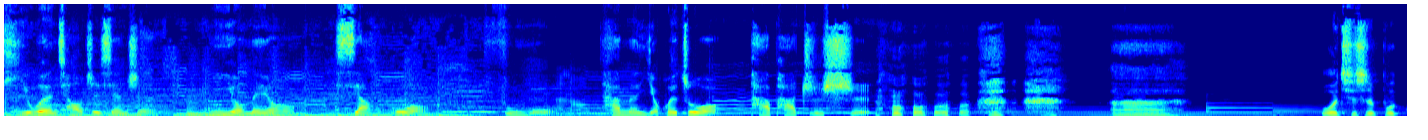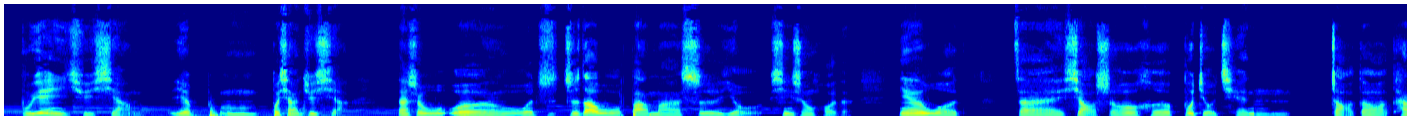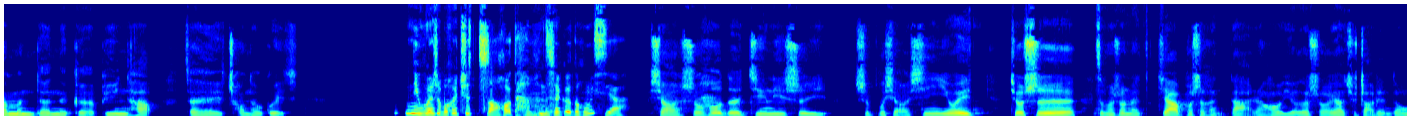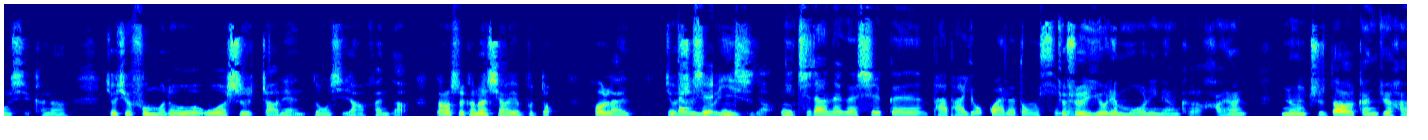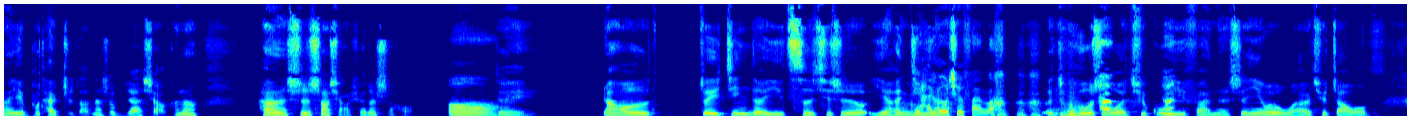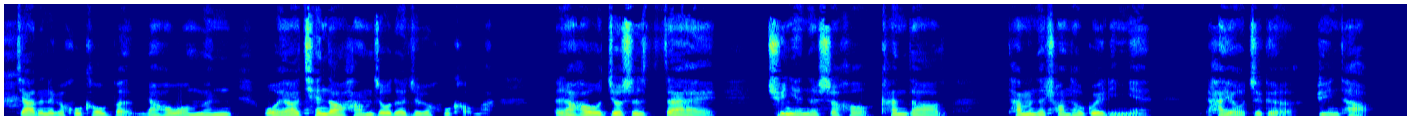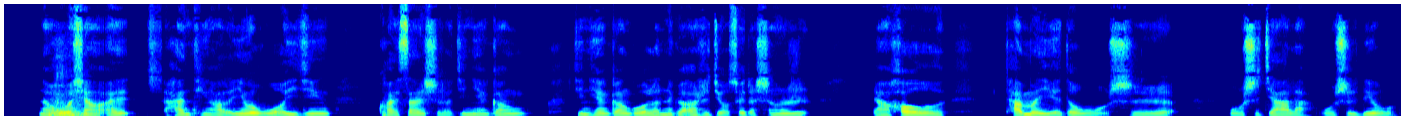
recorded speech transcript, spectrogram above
提问乔治先生，你有没有想过，父母他们也会做啪啪之事？啊，我其实不不愿意去想，也嗯不想去想，但是我我我只知道我爸妈是有性生活的，因为我。在小时候和不久前找到他们的那个避孕套在床头柜。你为什么会去找他们这个东西啊？小时候的经历是是不小心，因为就是怎么说呢，家不是很大，然后有的时候要去找点东西，可能就去父母的卧室找点东西，然后翻到。当时可能小也不懂，后来。就是有意识到，你知道那个是跟啪啪有关的东西吗？就是有点模棱两可，好像能知道，感觉好像也不太知道。那时候比较小，可能好像是上小学的时候。哦，对。然后最近的一次其实也很惊讶。你还又去翻了？不是我去故意翻的，是因为我要去找我家的那个户口本，然后我们我要迁到杭州的这个户口嘛，然后就是在。去年的时候看到他们的床头柜里面还有这个避孕套，那我想，哎，还挺好的，因为我已经快三十了，今年刚今天刚过了那个二十九岁的生日，然后他们也都五十五十加了，五十六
